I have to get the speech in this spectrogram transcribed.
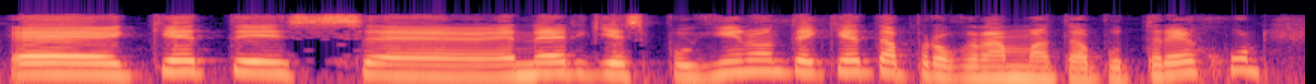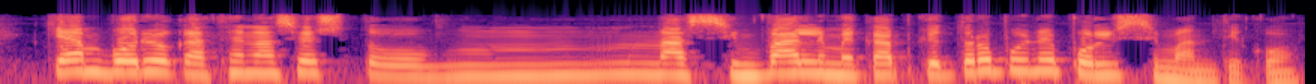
ε, και τις ε, ενέργειες που γίνονται και τα προγράμματα που τρέχουν και αν μπορεί ο καθένας έστω να συμβάλλει με κάποιο τρόπο είναι πολύ σημαντικό.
